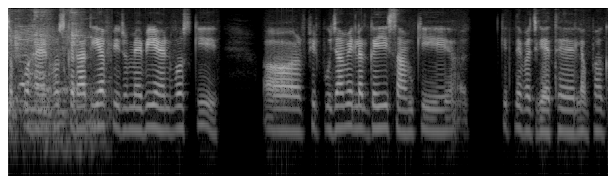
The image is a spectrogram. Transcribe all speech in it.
सबको हैंड वॉश करा दिया, फिर मैं भी हैंड वॉश की और फिर पूजा में लग गई शाम की, कितने बज गए थे? लगभग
